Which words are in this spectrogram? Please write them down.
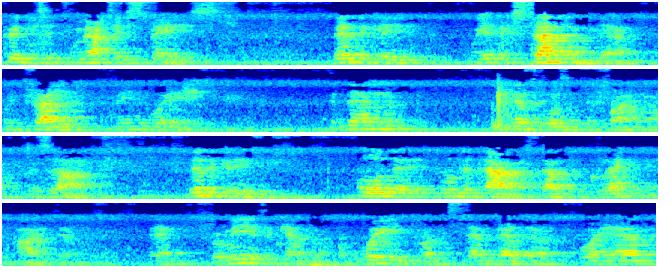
create this immersive space. Basically, we extract them, we try many ways. And then that was the final result. Basically, all the all the time I started collecting items. And for me, it's a kind of way to understand better who I am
